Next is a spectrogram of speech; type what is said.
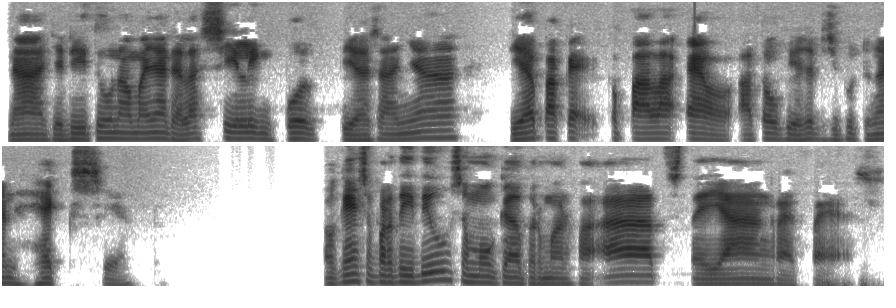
Nah, jadi itu namanya adalah sealing bolt. Biasanya dia pakai kepala L atau biasa disebut dengan hex ya. Oke, seperti itu. Semoga bermanfaat. Stay young, red fast.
